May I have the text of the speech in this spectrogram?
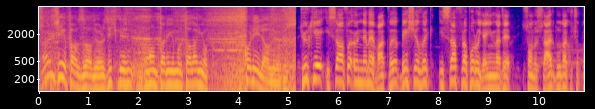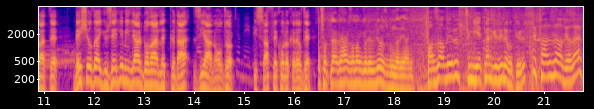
Her şeyi fazla alıyoruz. Hiçbir 10 tane yumurta alan yok. Koliyle alıyoruz. Türkiye İsrafı Önleme Vakfı 5 yıllık israf raporu yayınladı. Sonuçlar dudak uçuklattı. 5 yılda 150 milyar dolarlık gıda ziyan oldu. İsraf rekoru kırıldı. Çöplerde her zaman görebiliyoruz bunları yani. Fazla alıyoruz çünkü yetmez gözüyle bakıyoruz. Fazla alıyorlar.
